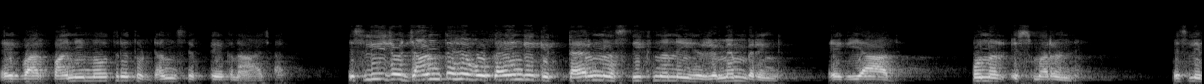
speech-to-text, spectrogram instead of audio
एक बार पानी में उतरे तो ढंग से फेंकना आ जाता है। इसलिए जो जानते हैं वो कहेंगे कि तैरना सीखना नहीं है रिमेम्बरिंग एक याद, पुनर्स्मरण है। इसलिए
